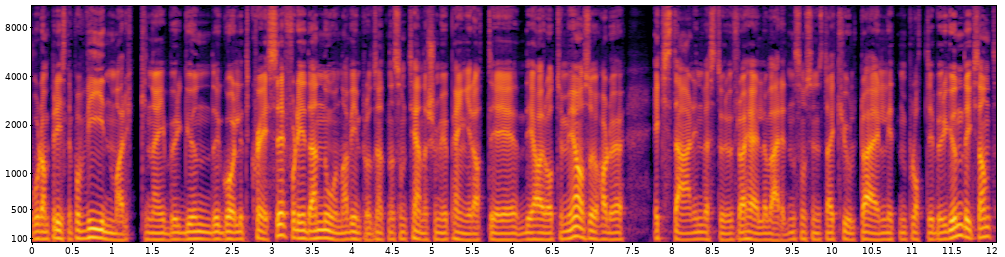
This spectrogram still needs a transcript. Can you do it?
hvordan prisene på vinmarkene i Burgund går litt crazy, fordi det er noen av vinprodusentene som tjener så mye penger at de, de har råd til mye, og så har du eksterne investorer fra hele verden som syns det er kult å eie en liten plott i Burgund, ikke sant.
